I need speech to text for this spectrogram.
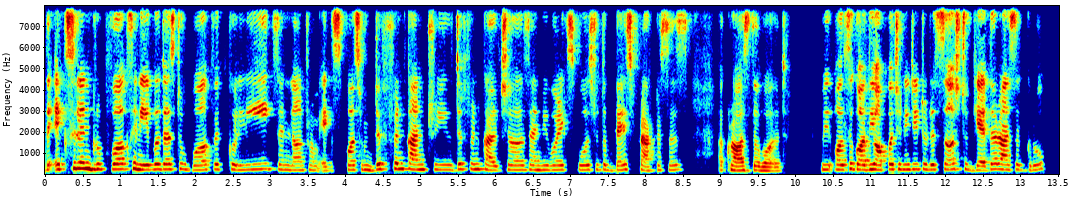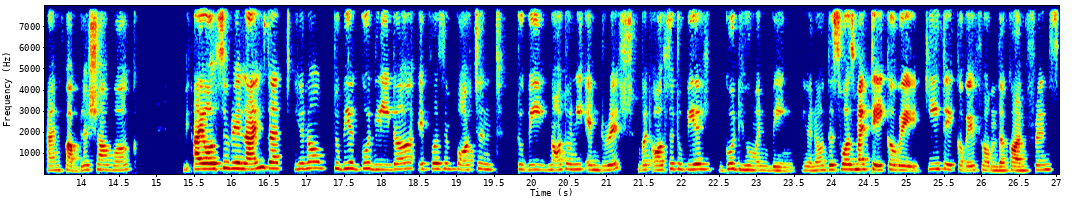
The excellent group works enabled us to work with colleagues and learn from experts from different countries, different cultures, and we were exposed to the best practices across the world. We also got the opportunity to research together as a group and publish our work. I also realized that, you know, to be a good leader, it was important to be not only enriched but also to be a good human being you know. This was my takeaway key takeaway from the conference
